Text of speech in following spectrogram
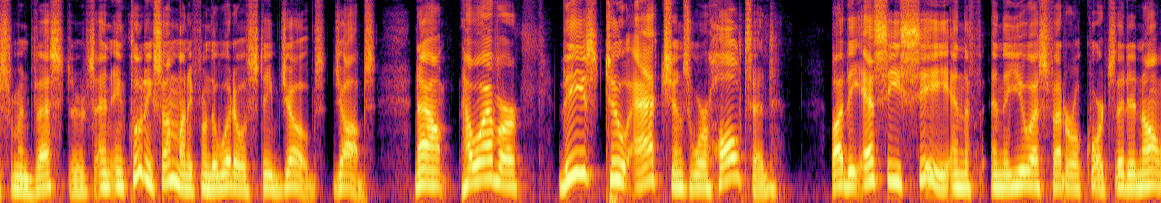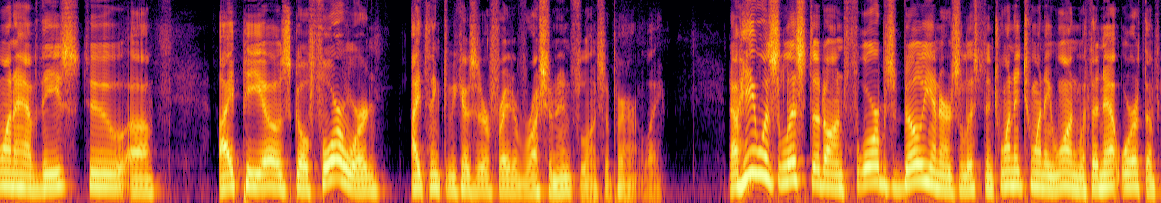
from investors, and including some money from the widow of Steve Jobs. Jobs. Now, however, these two actions were halted by the SEC and the and the U.S. federal courts. They did not want to have these two uh, IPOs go forward. I think because they're afraid of Russian influence, apparently. Now, he was listed on Forbes billionaires list in 2021 with a net worth of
